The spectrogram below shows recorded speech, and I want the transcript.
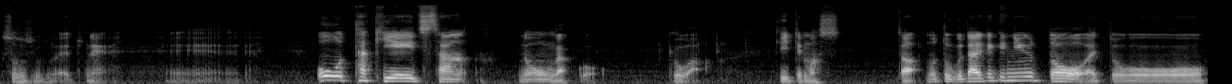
そうそうそうえっ、ー、とねえー、大滝栄一さんの音楽を今日は聴いてました。もっと具体的に言うとえっと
